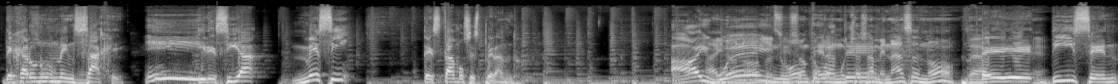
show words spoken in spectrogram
Dejaron un mensaje y decía, Messi, te estamos esperando. Ay, Ay, no, no, güey, sí, no, son como espérate. muchas amenazas, ¿no? O sea, Eh, eh. Dicen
